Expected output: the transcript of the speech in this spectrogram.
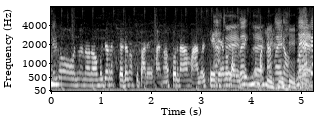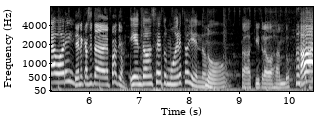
No, no, no, no, mucho respeto con su pareja, no es por nada malo, es que Ah, tenemos sí, la eh, eh. Bueno, ven acá, Bori. ¿Tiene casita de patio? Y entonces, ¿tu mujer está oyendo? No, está aquí trabajando. ¡Ah!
